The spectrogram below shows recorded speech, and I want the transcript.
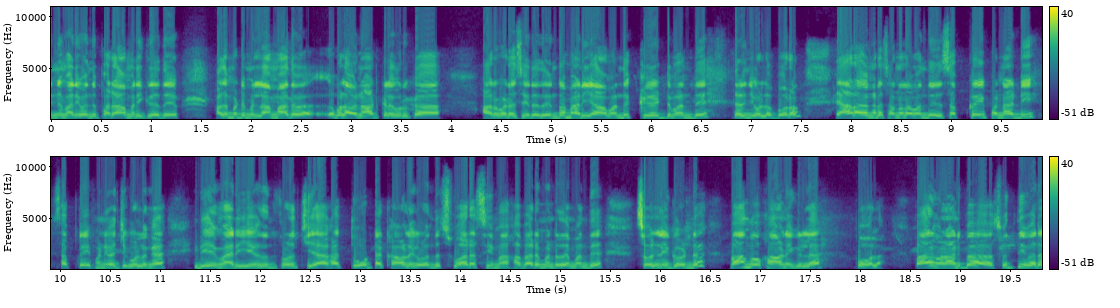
என்ன மாதிரி வந்து பராமரிக்கிறது அது மட்டும் இல்லாமல் அதை எவ்வளோ நாட்களை ஒருக்கா அறுவடை செய்கிறது என்ற மாதிரியா வந்து கேட்டு வந்து தெரிஞ்சு கொள்ள போகிறோம் யாராவது எங்கிற சேனலை வந்து சப்ஸ்கிரைப் பண்ணாட்டி சப்ஸ்கிரைப் பண்ணி வச்சுக்கொள்ளுங்க. இதே மாதிரியே வந்து தொடர்ச்சியாக தோட்ட காவலிகள் வந்து சுவாரஸ்யமாக வரும் என்றதை வந்து சொல்லிக்கொண்டு வாங்கோ காவலிக்குள்ள போகலாம். பாருங்க நான் இப்போ சுற்றி வர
